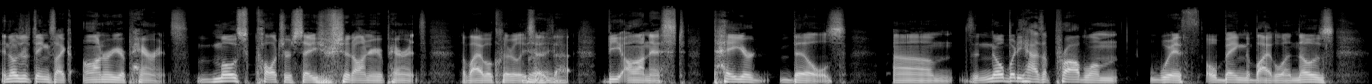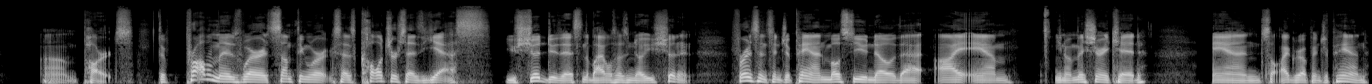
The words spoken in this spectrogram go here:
And those are things like honor your parents. Most cultures say you should honor your parents. The Bible clearly says that. Be honest. Pay your bills. Um, th- nobody has a problem with obeying the Bible and those um, parts. The problem is where it's something where it says culture says yes, you should do this, and the Bible says no, you shouldn't. For instance, in Japan, most of you know that I am, you know, a missionary kid, and so I grew up in Japan.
